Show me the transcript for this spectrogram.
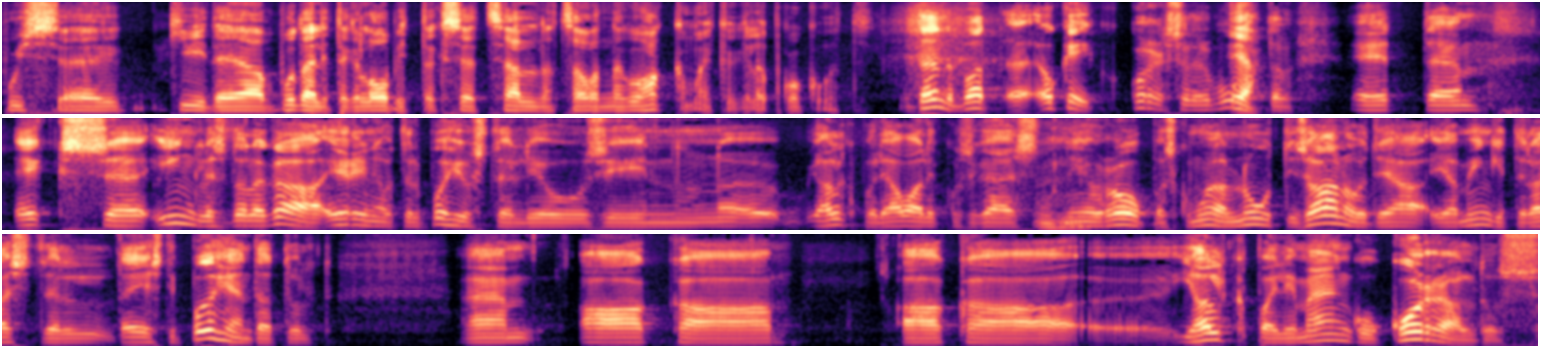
busse kivide ja pudelitega loobitakse, et seal nad saavad nagu hakkama ikkagi lõppkokkuvõttes. tähendab, vaata, okei okay,, korraks sellele puudutab, et äh, eks äh, inglased ole ka erinevatel põhjustel ju siin äh, jalgpalli avalikkuse käest mm -hmm. nii Euroopas kui mujal nuuti saanud ja, ja mingitel asjadel täiesti põhjendatult ähm,, aga aga äh, jalgpallimängu korraldus,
